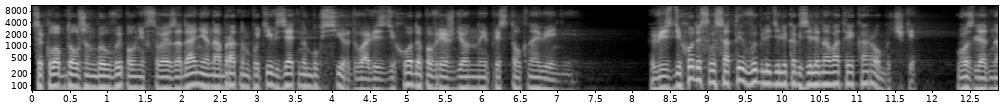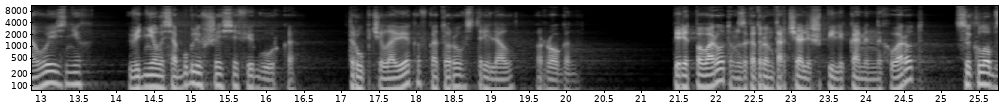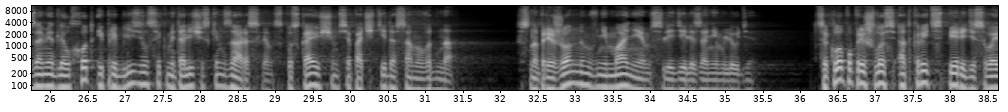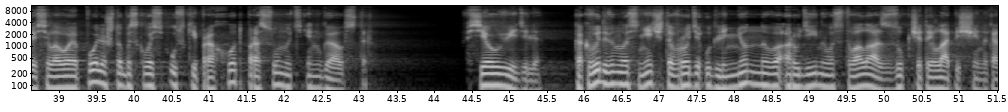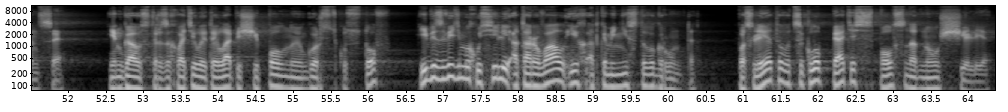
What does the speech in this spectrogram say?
Циклоп должен был, выполнив свое задание, на обратном пути взять на буксир два вездехода, поврежденные при столкновении. Вездеходы с высоты выглядели как зеленоватые коробочки. Возле одного из них виднелась обуглившаяся фигурка, труп человека, в которого стрелял Роган. Перед поворотом, за которым торчали шпили каменных ворот, циклоп замедлил ход и приблизился к металлическим зарослям, спускающимся почти до самого дна. С напряженным вниманием следили за ним люди. Циклопу пришлось открыть спереди свое силовое поле, чтобы сквозь узкий проход просунуть ингаустер. Все увидели, как выдвинулось нечто вроде удлиненного орудийного ствола с зубчатой лапищей на конце. Ингаустер захватил этой лапищей полную горсть кустов и без видимых усилий оторвал их от каменистого грунта. После этого циклоп пятясь сполз на дно ущелья.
